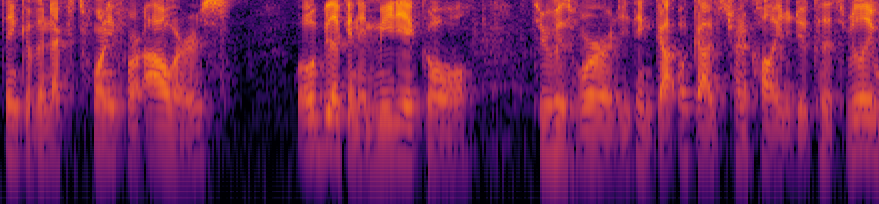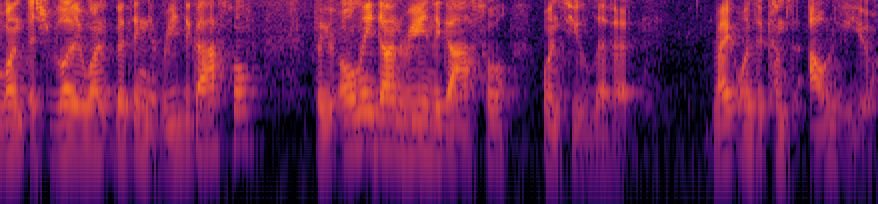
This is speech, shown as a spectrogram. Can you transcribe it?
Think of the next 24 hours. What would be like an immediate goal through His Word? You think God, what God's trying to call you to do? Because it's really one, it's really one good thing to read the gospel, but you're only done reading the gospel once you live it, right? Once it comes out of you.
